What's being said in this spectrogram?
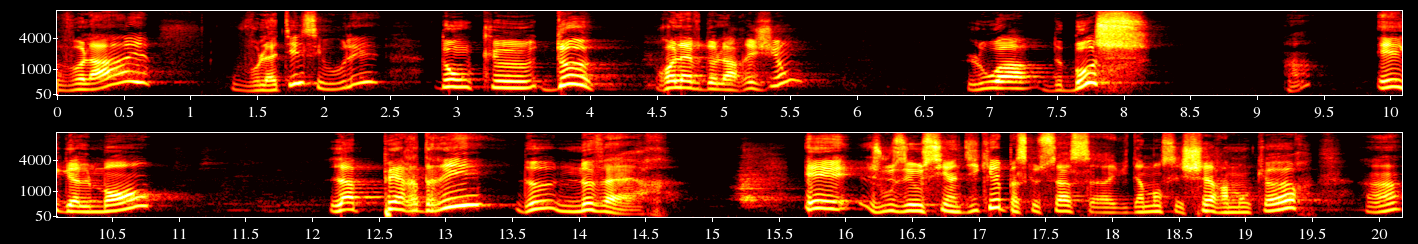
volailles, ou volatiles si vous voulez. Donc, deux relève de la région, loi de Beauce, hein, et également la perdrix de Nevers. Et je vous ai aussi indiqué, parce que ça, ça évidemment, c'est cher à mon cœur, hein,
